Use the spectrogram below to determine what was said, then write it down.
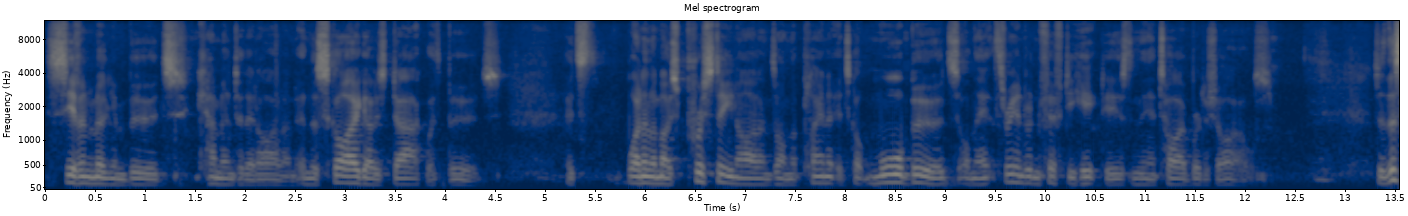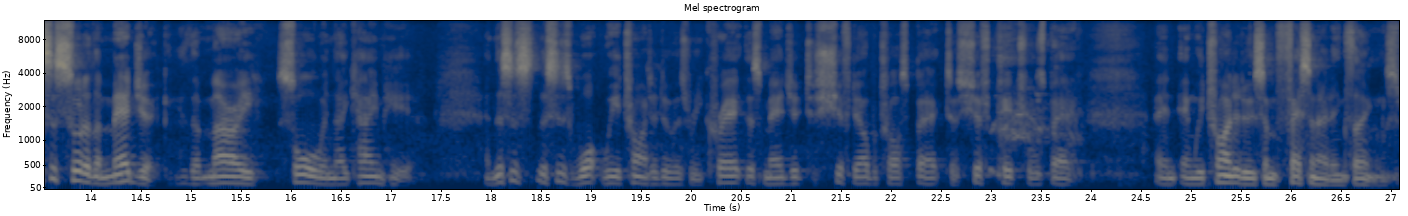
seven million birds come into that island, and the sky goes dark with birds. It's one of the most pristine islands on the planet. It's got more birds on that 350 hectares than the entire British Isles. So this is sort of the magic that Maori saw when they came here. And this is, this is what we're trying to do is recreate this magic to shift albatross back, to shift petrels back. And, and we're trying to do some fascinating things.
